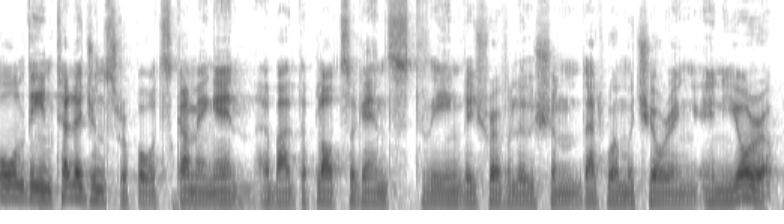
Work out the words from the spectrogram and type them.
all the intelligence reports coming in about the plots against the English Revolution that were maturing in Europe.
